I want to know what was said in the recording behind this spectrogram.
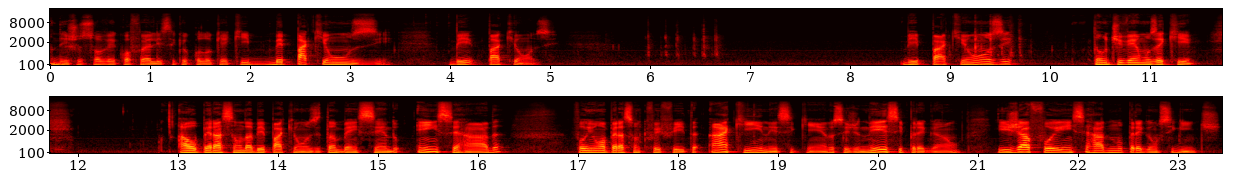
deixa eu só ver qual foi a lista que eu coloquei aqui. BPAC 11 BPAC 11 BPAC 11 então tivemos aqui a operação da BPAC 11 também sendo encerrada. Foi uma operação que foi feita aqui nesse candle, ou seja, nesse pregão, e já foi encerrado no pregão seguinte.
